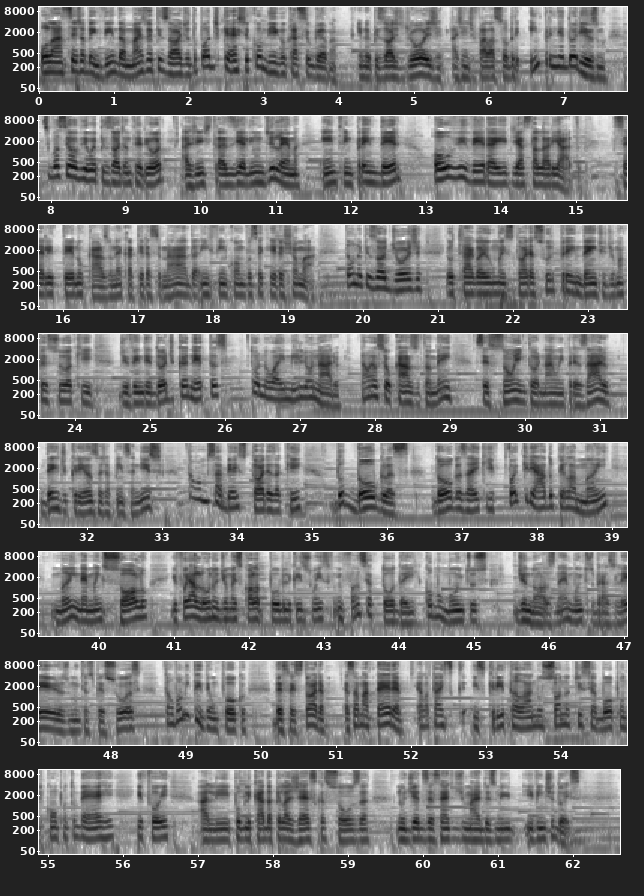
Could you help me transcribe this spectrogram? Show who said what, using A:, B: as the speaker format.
A: Olá, seja bem-vindo a mais um episódio do podcast comigo, Cássio Gama. E no episódio de hoje a gente fala sobre empreendedorismo. Se você ouviu o episódio anterior, a gente trazia ali um dilema entre empreender ou viver aí de assalariado. CLT no caso, né, carteira assinada, enfim, como você queira chamar. Então, no episódio de hoje, eu trago aí uma história surpreendente de uma pessoa que de vendedor de canetas tornou aí milionário. Então é o seu caso também? Você sonha em tornar um empresário? Desde criança já pensa nisso? Então vamos saber as histórias aqui do Douglas. Douglas aí que foi criado pela mãe, mãe, né, mãe solo, e foi aluno de uma escola pública em sua infância toda aí, como muitos de nós, né? Muitos brasileiros, muitas pessoas. Então vamos entender um pouco dessa história. Essa matéria, ela está escrita lá no sonoticiaboa.com.br e foi ali publicada pela Jéssica Souza no dia 17 de maio de 2022.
